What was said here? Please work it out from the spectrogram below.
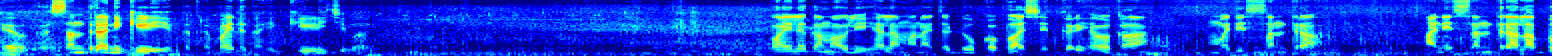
हे बघा, संत्रा आणि केळी एकत्र. पाहिलं का हे केळीची बाग? पाहिलं का माऊली ह्याला म्हणायचं डोकं बास शेतकरी. ह्या का मध्ये संत्रा. आणि संत्र्याला ब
